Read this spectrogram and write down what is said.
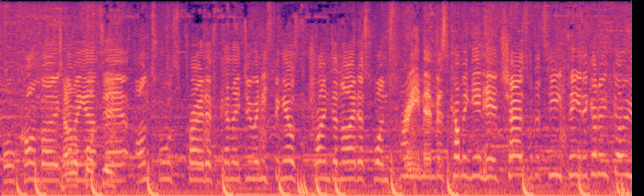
Full combo coming out there on towards Predator. Can they do anything else to try and deny this one? Three members coming in here. Chaz with a TP. They're going to go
